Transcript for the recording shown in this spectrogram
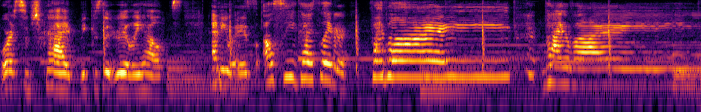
or subscribe because it really helps. Anyways, I'll see you guys later. Bye bye.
